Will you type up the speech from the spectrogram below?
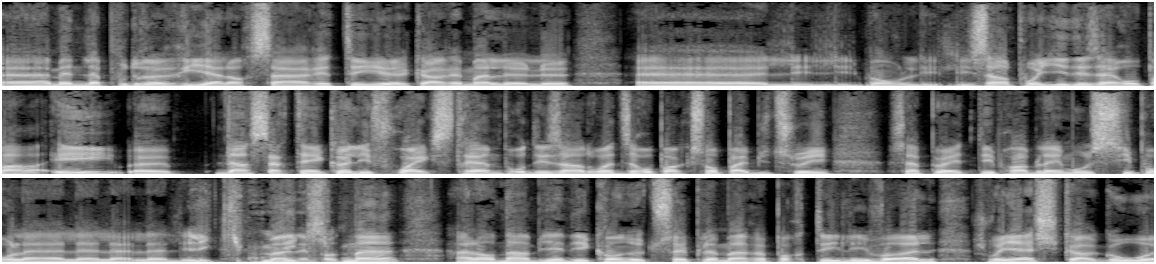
euh, amènent la poudrerie, alors ça a arrêté euh, carrément le, le euh, les, bon, les, les, employés des aéroports. Et dans certains cas, les froids extrêmes pour des endroits des aéroports qui sont pas habitués, ça peut être des problèmes aussi pour la, la, la, l'équipement. L'équipement. Alors, dans bien des cas, on a tout simplement reporté les vols. Je voyais à Chicago,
